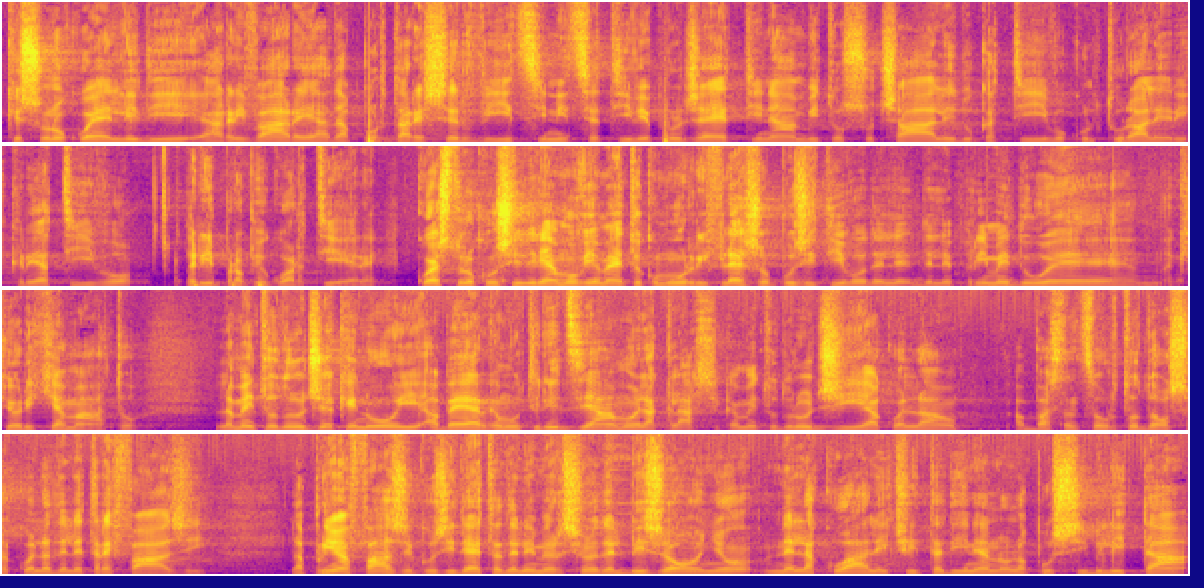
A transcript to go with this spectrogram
che sono quelli di arrivare ad apportare servizi, iniziative e progetti in ambito sociale, educativo, culturale e ricreativo per il proprio quartiere. Questo lo consideriamo ovviamente come un riflesso positivo delle, delle prime due che ho richiamato. La metodologia che noi a Bergamo utilizziamo è la classica metodologia, quella abbastanza ortodossa, quella delle tre fasi. La prima fase cosiddetta dell'emersione del bisogno, nella quale i cittadini hanno la possibilità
